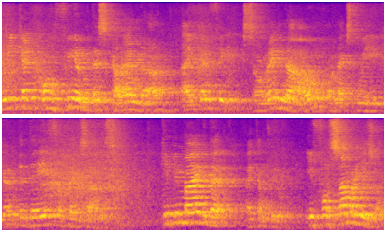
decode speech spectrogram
we can confirm this calendar, I can fix already now or next week the dates of the exams. Keep in mind that, I can tell you, if for some reason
